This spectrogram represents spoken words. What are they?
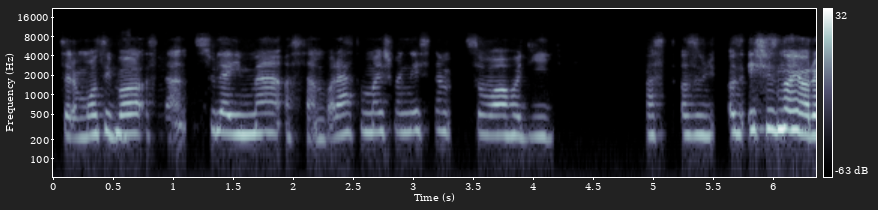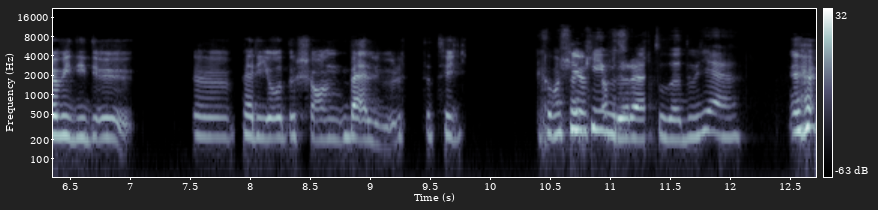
egyszer a moziba, aztán szüleimmel, aztán barátommal is megnéztem, szóval, hogy így azt, az úgy, az, és ez nagyon rövid idő ö, perióduson belül. Tehát, hogy akkor most a kívülre tudod, ugye?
